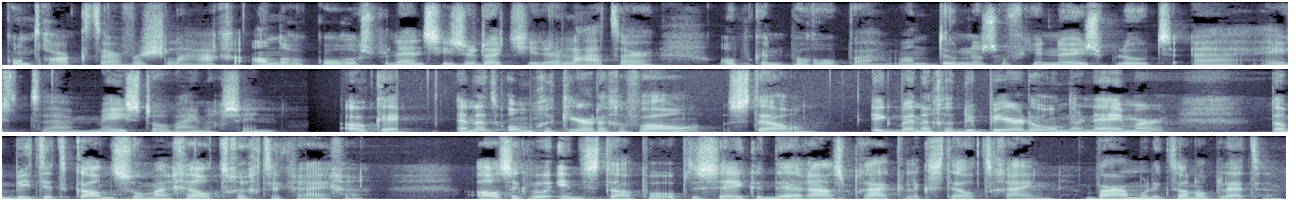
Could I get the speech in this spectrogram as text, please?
contracten, verslagen, andere correspondentie, zodat je er later op kunt beroepen. Want doen alsof je neus bloedt heeft uh, meestal weinig zin. Oké, en het omgekeerde geval. Stel, ik ben een gedupeerde ondernemer, dan biedt dit kans om mijn geld terug te krijgen. Als ik wil instappen op de secundaire aansprakelijksteltrein, waar moet ik dan op letten?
